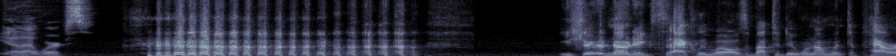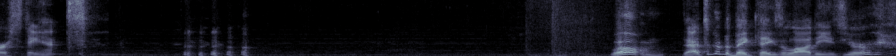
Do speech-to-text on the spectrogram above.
Yeah, that works. you should have known exactly what I was about to do when I went to power stance. well, that's going to make things a lot easier.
